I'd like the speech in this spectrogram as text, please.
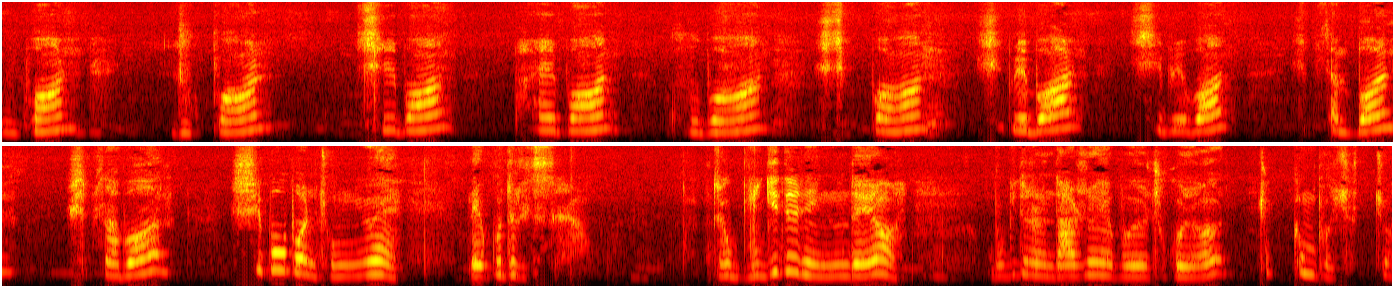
5번, 6번, 7번, 8번, 9번, 10번, 11번, 12번, 13번, 14번, 15번 종류의 레고들이 있어요. 그리고 무기들이 있는데요. 무기들은 나중에 보여주고요. 조금 보셨죠?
